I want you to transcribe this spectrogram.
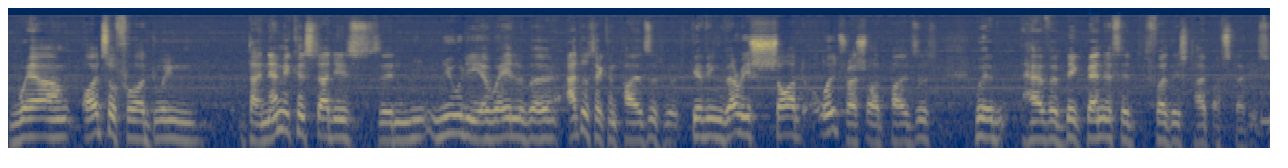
where also for doing dynamical studies, the newly available attosecond pulses, giving very short, ultra short pulses, will have a big benefit for this type of studies.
